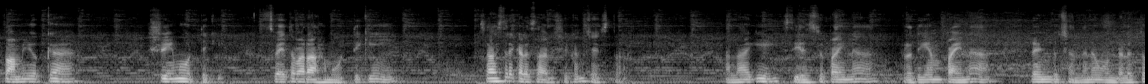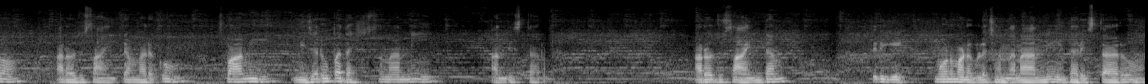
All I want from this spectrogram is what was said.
స్వామి యొక్క శ్రీమూర్తికి శ్వేతవరాహమూర్తికి శాస్త్ర కలశాభిషేకం చేస్తారు. అలాగే శిరస్సు పైన హృదయం పైన రెండు చందన ఉండలతో ఆ రోజు సాయంత్రం వరకు స్వామి నిజరూప దర్శనాన్ని అందిస్తారు. ఆ రోజు సాయంత్రం తిరిగి మూడు మణుగుల చందనాన్ని ధరిస్తారు.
